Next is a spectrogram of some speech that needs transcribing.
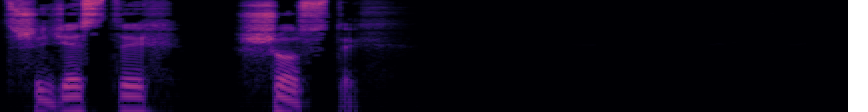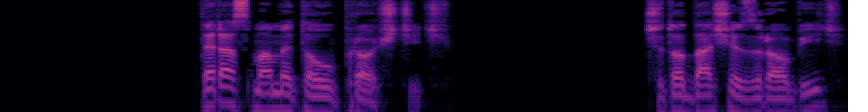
36. Teraz mamy to uprościć. Czy to da się zrobić?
